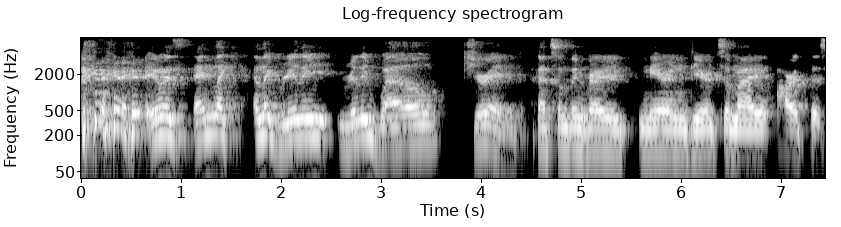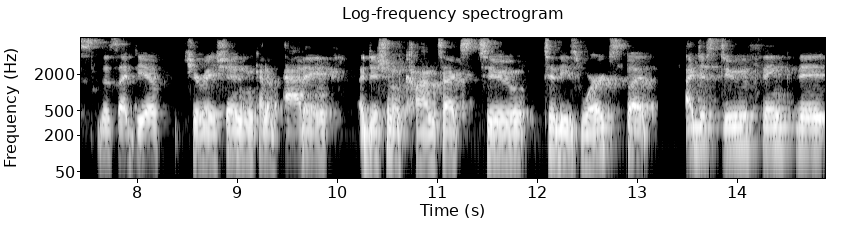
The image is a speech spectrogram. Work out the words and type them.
it was and like and like really really well curated. That's something very near and dear to my heart. This this idea of curation and kind of adding additional context to to these works. But I just do think that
